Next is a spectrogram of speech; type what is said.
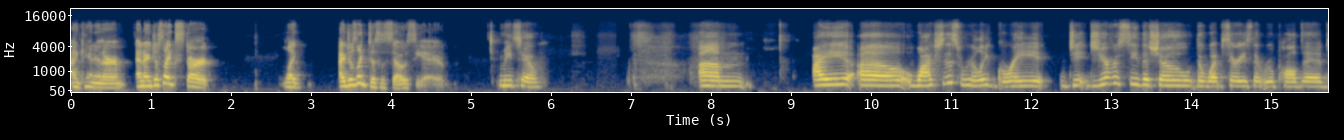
i can't either and i just like start like i just like disassociate Me too. Um, I uh watched this really great. Did, did you ever see the show, the web series that RuPaul did?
